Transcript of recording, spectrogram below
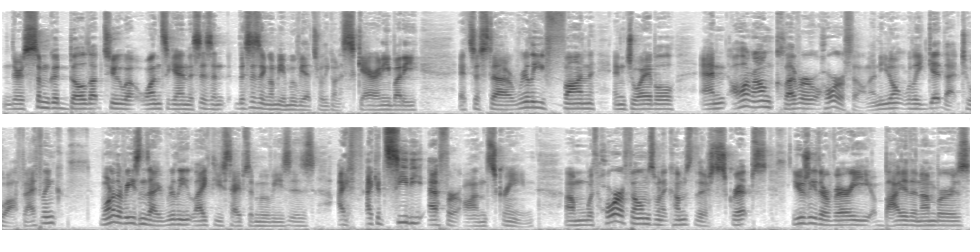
There's some good build up to, but once again, this isn't this isn't going to be a movie that's really going to scare anybody. It's just a really fun, enjoyable, and all around clever horror film, and you don't really get that too often. I think one of the reasons I really like these types of movies is I, I could see the effort on screen. Um, with horror films, when it comes to their scripts, usually they're very by the numbers,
